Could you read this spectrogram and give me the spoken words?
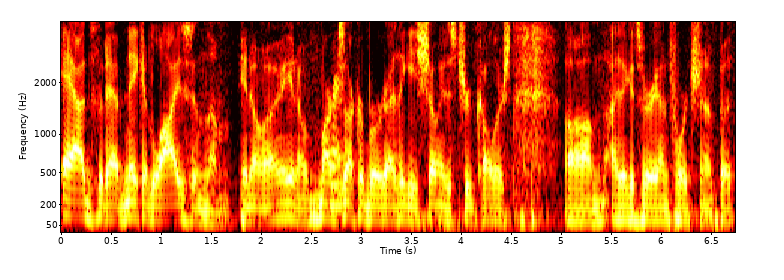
ads that have naked lies in them. You know, you know, Mark right. Zuckerberg. I think he's showing his true colors. Um, I think it's very unfortunate, but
